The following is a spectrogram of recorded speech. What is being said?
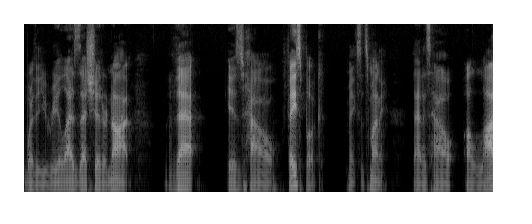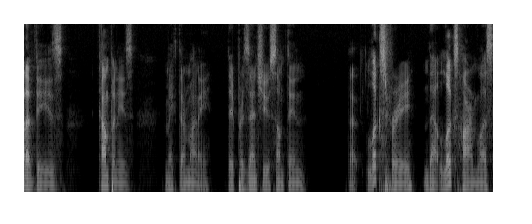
Whether you realize that shit or not, that is how Facebook makes its money. That is how a lot of these companies make their money. They present you something that looks free, that looks harmless,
